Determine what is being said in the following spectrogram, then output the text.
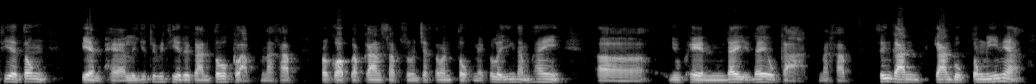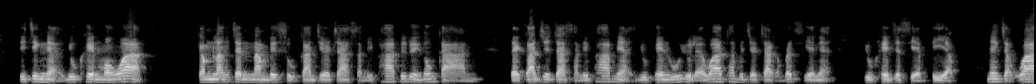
ที่จะต้อง เปลี่ยนแผนหรือยุทธวิธีโดยการโต้กลับนะครับ ประกอบกับการสับสนจากตะวันตกเนี่ยก็เลยยิ่งทำให้ยูเครนได้ได้โอกาสนะครับ ซึ่งการการบุกตรงนี้เนี่ยจริงๆเนี่ยยูเครนมองว่ากำลังจะนำไปสู่การเจรจาสันติภาพที่ตัวเองต้องการ แต่การเจรจาสันติภาพเนี่ยยูเครนรู้อยู่แล้วว่าถ้าไปเจรจากับรัสเซียเนี่ยยูเครนจะเสียเปรียบ เนื่องจากว่า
